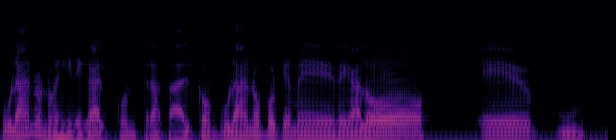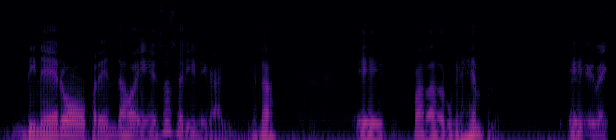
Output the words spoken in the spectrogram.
fulano no es ilegal. Contratar con fulano porque me regaló eh, dinero o prendas, o- eso sería ilegal. ¿Verdad? Eh, para dar un ejemplo. Eh, en, el,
